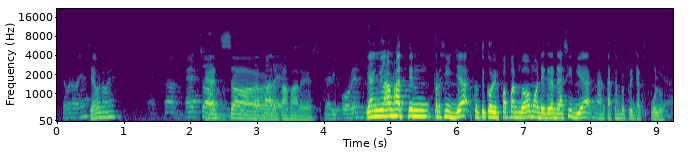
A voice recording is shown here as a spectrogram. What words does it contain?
Siapa namanya? Siapa namanya? Edson. Edson. Edson Tavares. Dari Orange. Yang nyelamatin Persija ketika di papan bawah mau degradasi dia ngangkat sampai peringkat 10. Iya.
